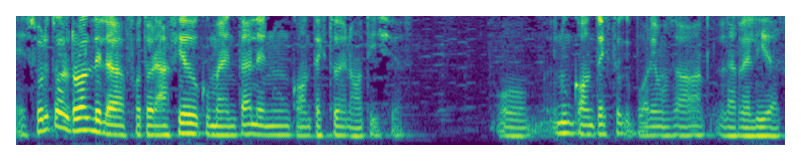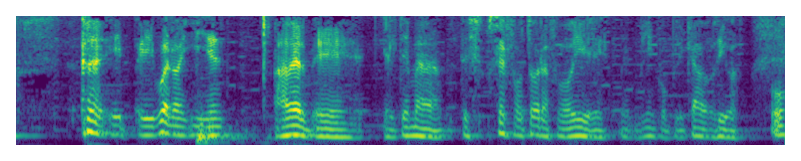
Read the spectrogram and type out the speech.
Eh, sobre todo el rol de la fotografía documental en un contexto de noticias o en un contexto que podríamos llamar la realidad. y, y, bueno, y el, a ver, eh, el tema de ser fotógrafo hoy es bien complicado, digo, Oh.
